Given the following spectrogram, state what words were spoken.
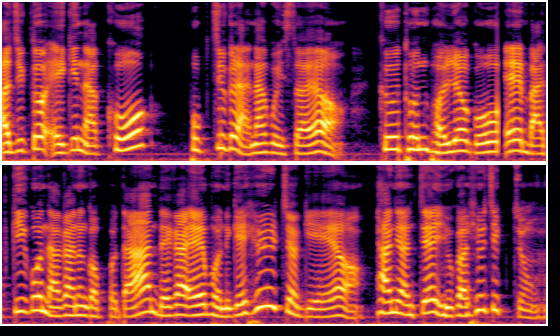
아직도 아기 낳고 복직을 안 하고 있어요. 그 돈 벌려고 애 맡기고 나가는 것보다 내가 애 보는 게 효율적이에요. 4년째 육아 휴직 중.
